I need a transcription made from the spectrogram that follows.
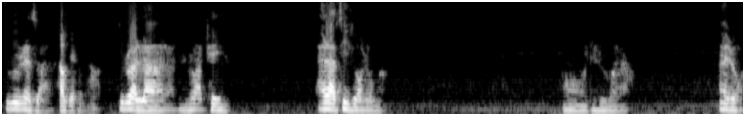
သူတို့နဲ့စားဟုတ်ကဲ့ခင်ဗျာဟုတ်သူတို့ကလာတာကျွန်တော်ကထိန်းအဲ့ဒါသိသွားတော့မှအော်ဒီလိုပါလားအဲ့တော့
